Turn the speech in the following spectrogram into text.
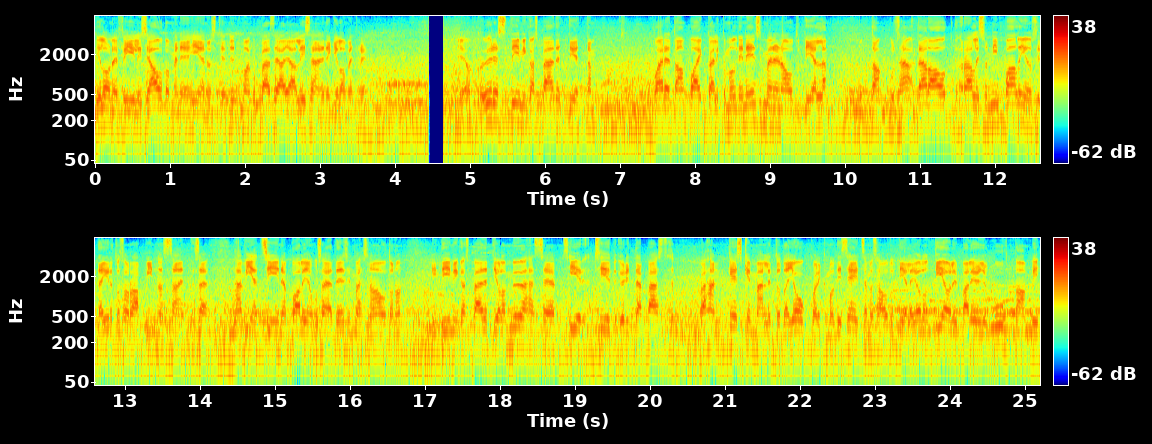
iloinen fiilis ja auto menee hienosti. Et nyt vaan kun pääsee ajaa lisää niitä kilometrejä. Joo. Yhdessä tiimin kanssa päätettiin, että vaihdetaan paikka, eli me oltiin ensimmäinen auto tiellä, mutta kun sä, täällä rallissa on niin paljon sitä irtosoraa pinnassa, että sä häviät siinä paljon, kun sä ajat ensimmäisenä autona, niin tiimin kanssa päätettiin olla myöhässä ja siir, siir, yrittää päästä vähän keskemmälle tuota joukkoa, eli me oltiin seitsemäs auto tiellä, jolloin tie oli paljon jo puhtaampi,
